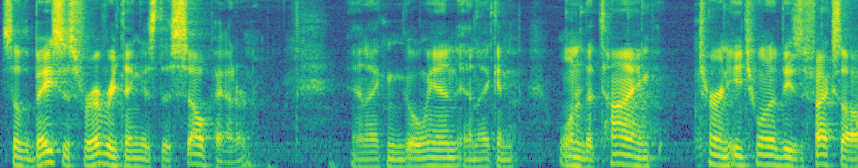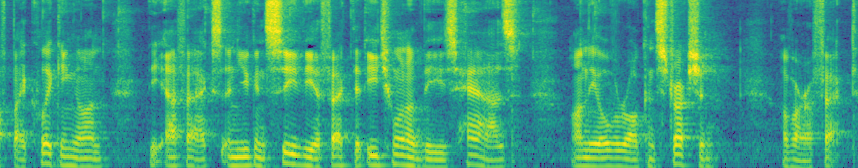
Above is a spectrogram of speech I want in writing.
So the basis for everything is this cell pattern. And I can go in and I can, one at a time, turn each one of these effects off by clicking on the FX, and you can see the effect that each one of these has on the overall construction of our effect.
